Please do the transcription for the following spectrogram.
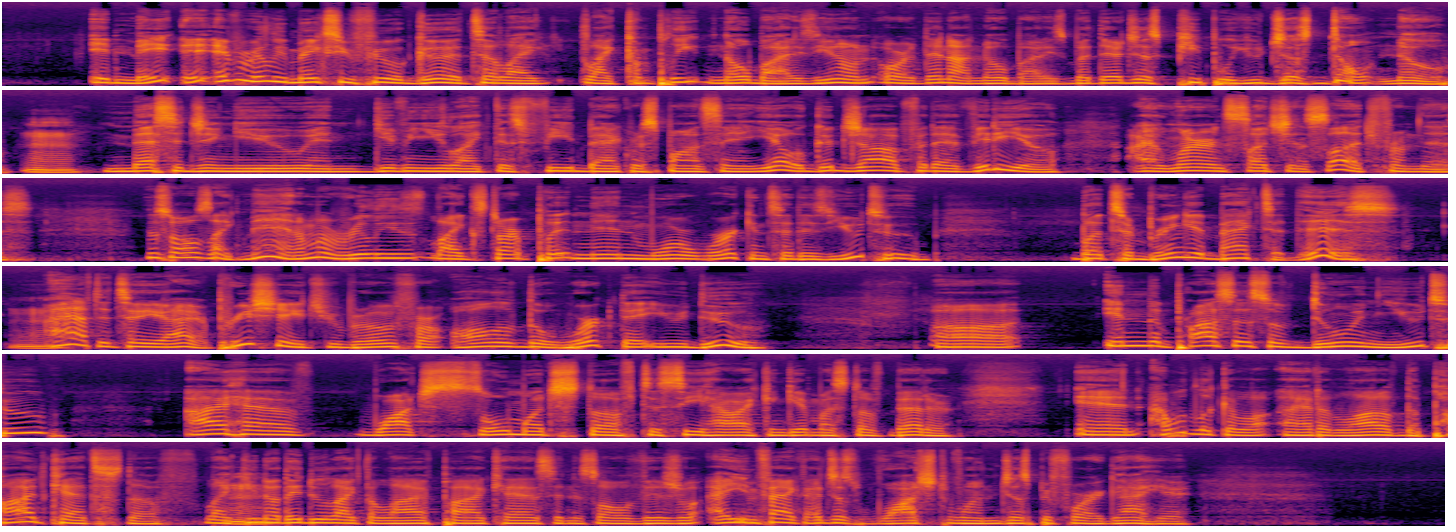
it may it it really makes you feel good to like like complete nobodies you don't or they're not nobodies but they're just people you just don't know mm-hmm. messaging you and giving you like this feedback response saying yo good job for that video i learned such and such from this and so i was like man i'm gonna really like start putting in more work into this youtube but to bring it back to this i have to tell you i appreciate you bro for all of the work that you do uh in the process of doing youtube I have watched so much stuff to see how I can get my stuff better. And I would look a lot, at a lot of the podcast stuff. Like, you know, they do like the live podcast and it's all visual. I, in fact, I just watched one just before I got here.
